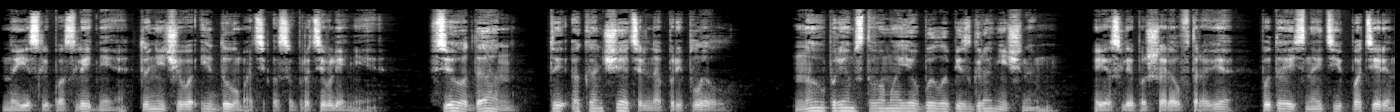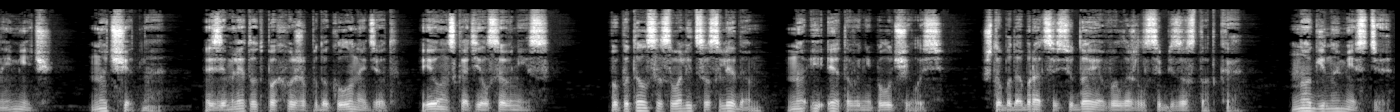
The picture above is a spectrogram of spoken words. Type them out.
но если последнее, то нечего и думать о сопротивлении. «Все, Дан, ты окончательно приплыл». Но упрямство мое было безграничным. Я слепо шарил в траве, пытаясь найти потерянный меч, но тщетно. Земля тут, похоже, под уклон идет, и он скатился вниз. Попытался свалиться следом, но и этого не получилось. Чтобы добраться сюда, я выложился без остатка. Ноги на месте,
